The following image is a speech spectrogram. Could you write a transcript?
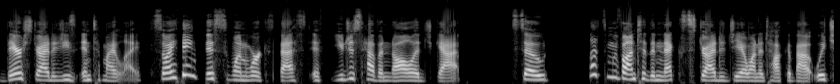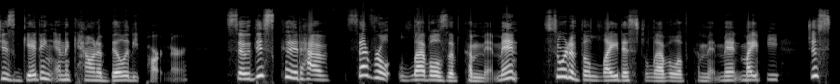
their strategies into my life. So I think this one works best if you just have a knowledge gap. So let's move on to the next strategy I want to talk about, which is getting an accountability partner. So this could have several levels of commitment. Sort of the lightest level of commitment might be just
